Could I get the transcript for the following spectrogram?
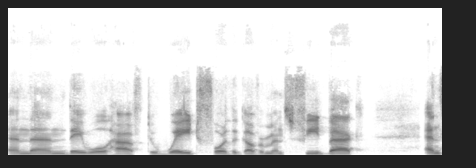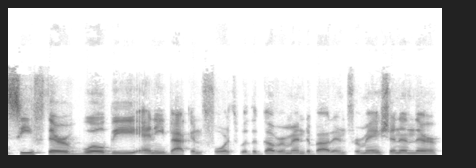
and then they will have to wait for the government's feedback and see if there will be any back and forth with the government about information in there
